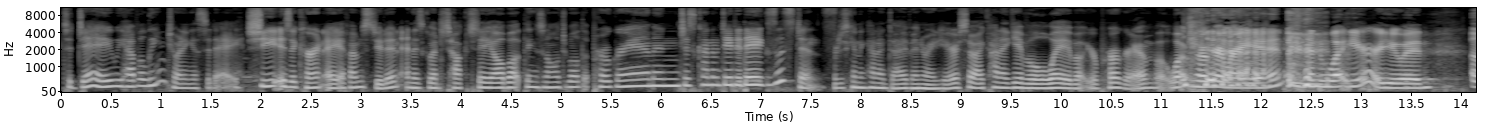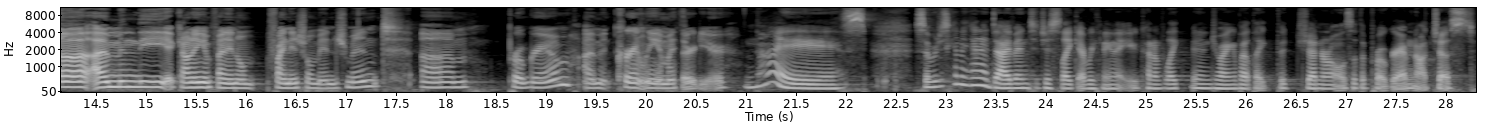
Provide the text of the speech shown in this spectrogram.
Today, we have Aline joining us today. She is a current AFM student and is going to talk today all about things knowledge about the program and just kind of day to day existence. We're just going to kind of dive in right here. So, I kind of gave it away about your program, but what program are you in and what year are you in? Uh, I'm in the accounting and financial financial management um, program. I'm currently in my third year. Nice. So we're just gonna kind of dive into just like everything that you kind of like been enjoying about like the generals of the program, not just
